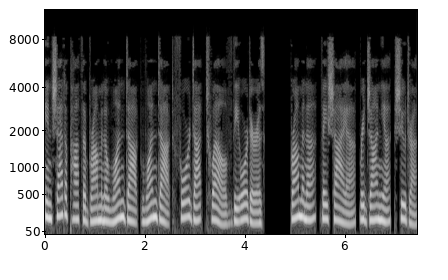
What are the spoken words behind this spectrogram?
In Shatapatha Brahmana 1.1.4.12 the order is Brahmana, Vaishya, Rajanya, Shudra.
